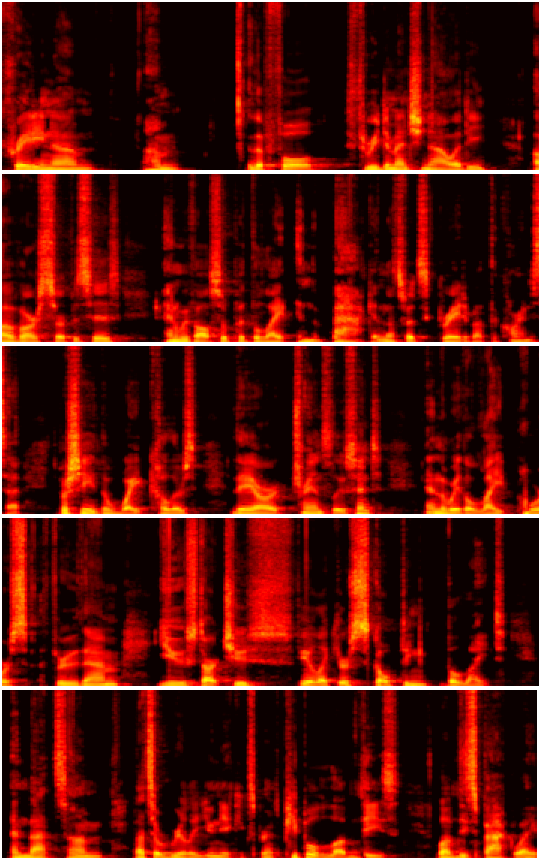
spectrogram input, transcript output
creating um, um, the full three dimensionality of our surfaces. And we've also put the light in the back. And that's what's great about the Corian is that, especially the white colors. They are translucent. And the way the light pours through them, you start to feel like you're sculpting the light and that's um that's a really unique experience. People love these love these backlight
